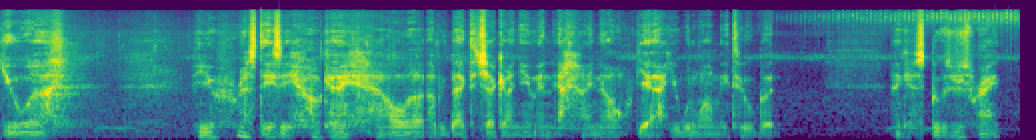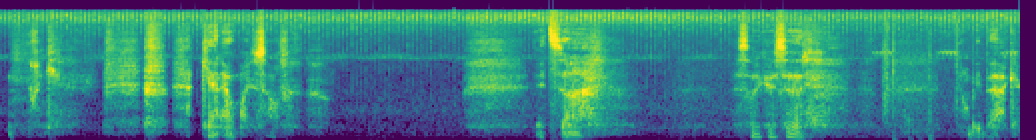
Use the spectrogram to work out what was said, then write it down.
You, uh... You rest easy, okay? I'll, uh, I'll be back to check on you. And I know, yeah, you wouldn't want me to, but... I guess Boozer's right. I can't, can't help myself. It's, uh... It's like I said. I'll be back.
